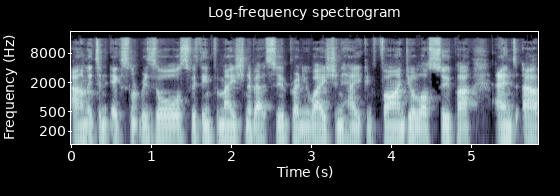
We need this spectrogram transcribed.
Um, it's an excellent resource with information about superannuation, how you can find your lost super, and uh,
